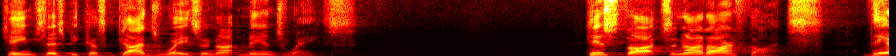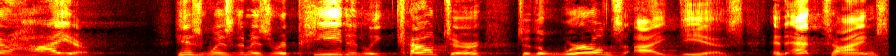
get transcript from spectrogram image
James says, because God's ways are not man's ways. His thoughts are not our thoughts, they're higher. His wisdom is repeatedly counter to the world's ideas, and at times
